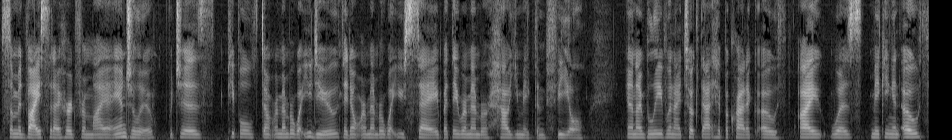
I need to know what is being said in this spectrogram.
some advice that I heard from Maya Angelou, which is people don't remember what you do, they don't remember what you say, but they remember how you make them feel. And I believe when I took that Hippocratic oath, I was making an oath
